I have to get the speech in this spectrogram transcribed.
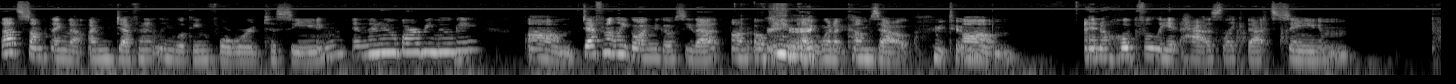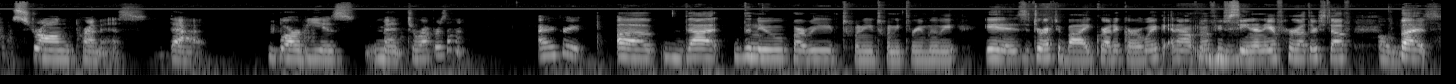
that's something that i'm definitely looking forward to seeing in the new barbie movie um definitely going to go see that on opening sure. night when it comes out Me too. um and hopefully it has like that same strong premise that Mhm. barbie is meant to represent I agree. Uh, that the new Barbie 2023 movie is directed by Greta Gerwig, and I don't know if you've Mhm. seen any of her other stuff. oh But- yes.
